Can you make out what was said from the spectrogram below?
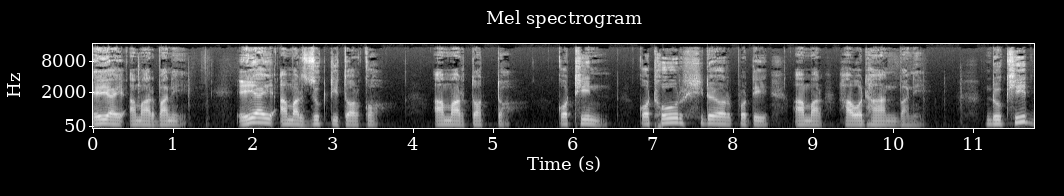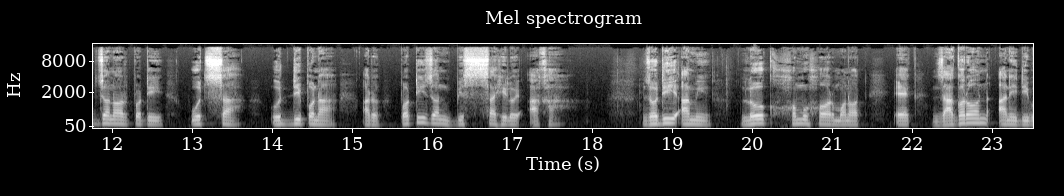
এয়াই আমাৰ বাণী এয়াই আমাৰ যুক্তি তৰ্ক আমাৰ তত্ত্ব কঠিন কঠোৰ হৃদয়ৰ প্ৰতি আমাৰ সাৱধান বাণী দুখিতজনৰ প্ৰতি উৎসাহ উদ্দীপনা আৰু প্ৰতিজন বিশ্বাসীলৈ আশা। যদি আমি লোকসমূহৰ মনত এক জাগৰণ আনি দিব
